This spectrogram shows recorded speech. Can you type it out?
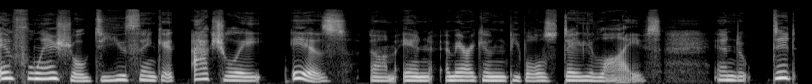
influential do you think it actually is um, in American people's daily lives? And did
